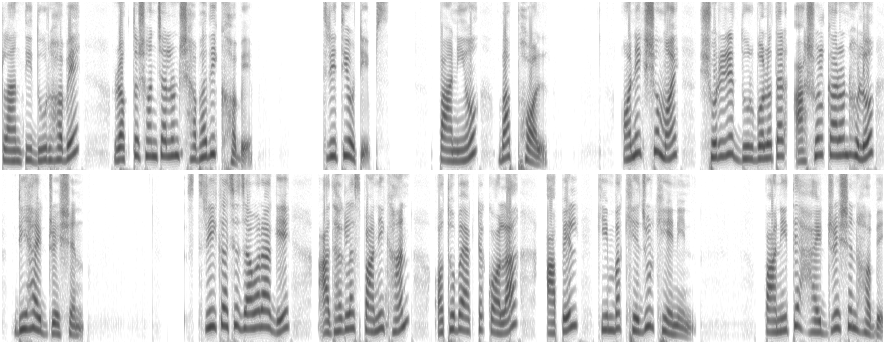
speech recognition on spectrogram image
ক্লান্তি দূর হবে, রক্ত সঞ্চালন স্বাভাবিক হবে। তৃতীয় টিপস, পানীয় বা ফল। অনেক সময় শরীরের দুর্বলতার আসল কারণ হল ডিহাইড্রেশন। স্ত্রী কাছে যাওয়ার আগে আধা গ্লাস পানি খান অথবা একটা কলা, আপেল কিংবা খেজুর খেয়ে নিন। পানিতে হাইড্রেশন হবে,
